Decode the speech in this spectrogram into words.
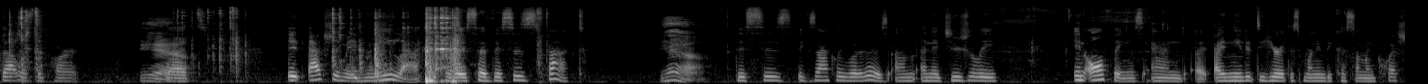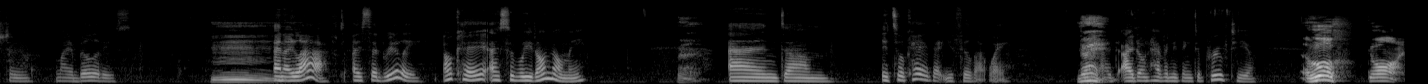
That was the part Yeah. that it actually made me laugh because I said, "This is fact. Yeah. This is exactly what it is." Um, and it's usually in all things. And I, I needed to hear it this morning because someone questioned my abilities, Mm. and I laughed. I said, "Really? Okay." I said, "Well, you don't know me, Right. and um, it's okay that you feel that way. Right. I, I don't have anything to prove to you." Oh, gone.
